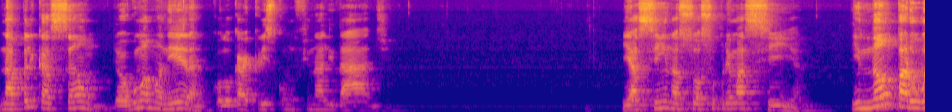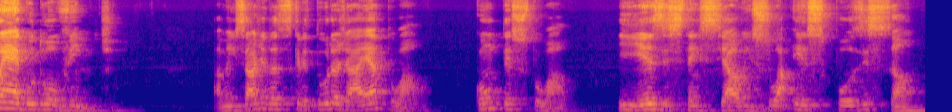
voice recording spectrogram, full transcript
na aplicação, de alguma maneira, colocar Cristo como finalidade. E assim na sua supremacia. E não para o ego do ouvinte. A mensagem das Escrituras já é atual, contextual e existencial em sua exposição.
